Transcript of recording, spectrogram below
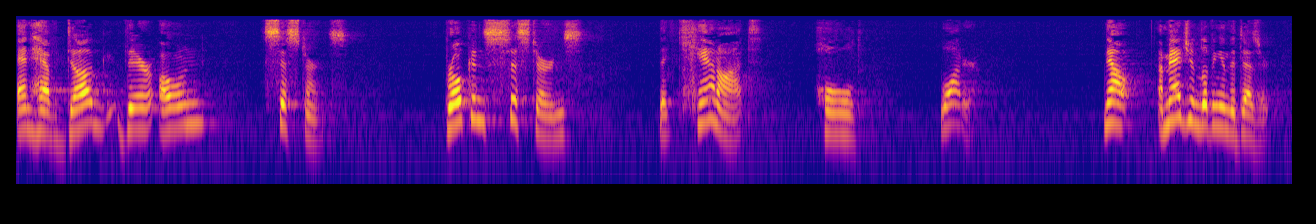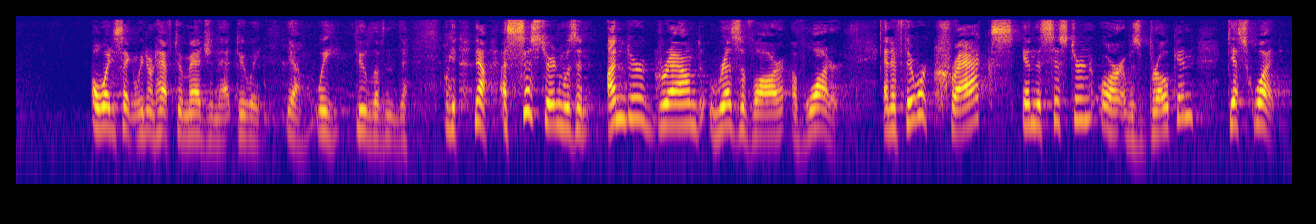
and have dug their own cisterns. Broken cisterns that cannot hold water. Now, imagine living in the desert. Oh, wait a second. We don't have to imagine that, do we? Yeah, we do live in the desert. Okay, now, a cistern was an underground reservoir of water. And if there were cracks in the cistern or it was broken, guess what?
